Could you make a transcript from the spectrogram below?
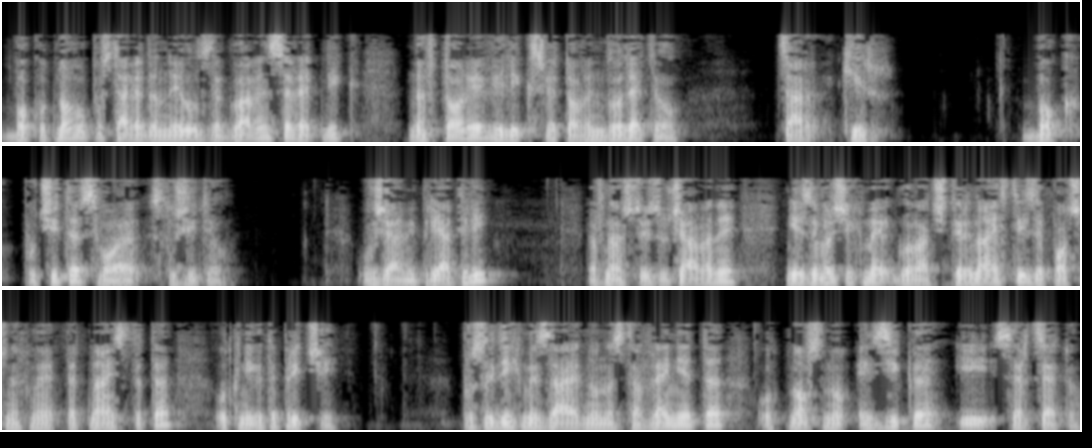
Бог отново поставя Даниил за главен съветник на втория велик световен владетел, цар Кир. Бог почита своя служител. Уважаеми приятели, в нашето изучаване ние завършихме глава 14 и започнахме 15-та от книгата Притчи. Проследихме заедно наставленията относно езика и сърцето.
